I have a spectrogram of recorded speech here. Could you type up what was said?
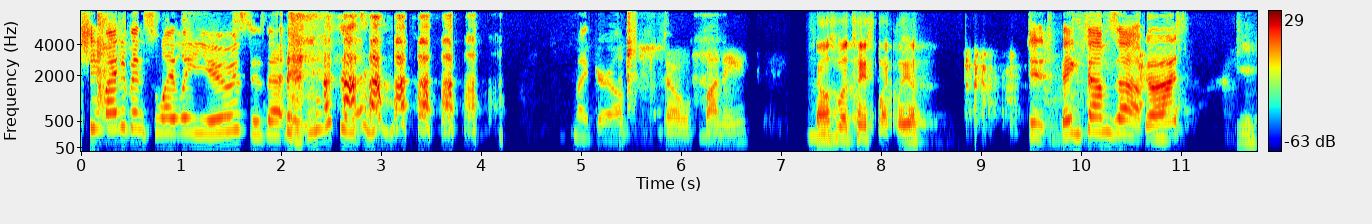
she might have been slightly used, is that? My girl. So funny. Tell us what it tastes like, Leah. She- Big thumbs up. Good.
